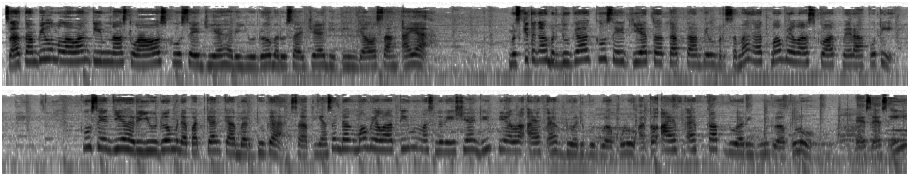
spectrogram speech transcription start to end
Saat tampil melawan timnas Laos, Hari Yudo baru saja ditinggal sang ayah. Meski tengah berduga, Kusedia tetap tampil bersemangat membela skuad merah putih. Kusedia Hari Yudo mendapatkan kabar duka saat ia sedang membela timnas Indonesia di Piala AFF 2020 atau AFF Cup 2020. PSSI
